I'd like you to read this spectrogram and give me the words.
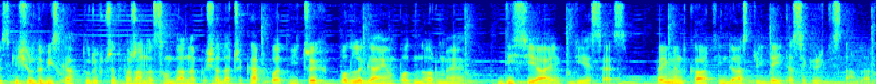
Wszystkie środowiska, w których przetwarzane są dane posiadaczy kart płatniczych, podlegają pod normy DCI DSS Payment Card Industry Data Security Standard.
